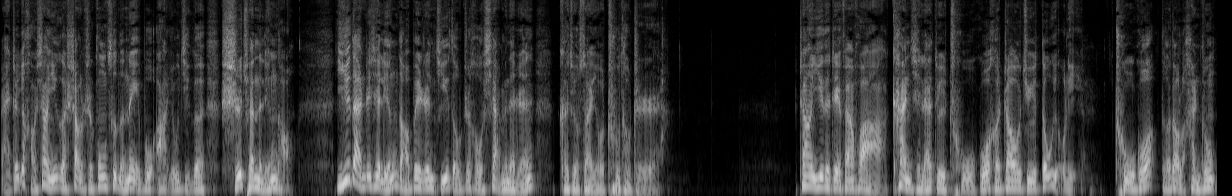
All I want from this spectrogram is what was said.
哎，这就好像一个上市公司的内部啊，有几个实权的领导，一旦这些领导被人挤走之后，下面的人可就算有出头之日了。张仪的这番话看起来对楚国和昭居都有利，楚国得到了汉中，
